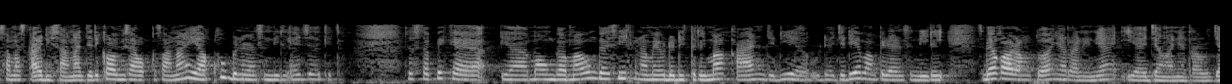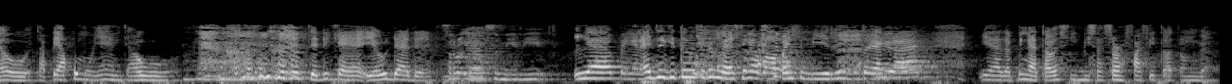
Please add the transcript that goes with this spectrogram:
sama sekali di sana. Jadi kalau misalnya aku ke sana ya aku beneran sendiri aja gitu. Terus tapi kayak ya mau nggak mau nggak sih namanya udah diterima kan. Jadi ya udah jadi emang pilihan sendiri. Sebenarnya kalau orang tua nyaraninnya ya jangan yang terlalu jauh, tapi aku maunya yang jauh. jadi kayak ya udah deh. seru gitu. ya sendiri Iya pengen aja gitu seru nggak sih ngapa-ngapain sendiri gitu ya kan? Ya tapi nggak tahu sih bisa survive itu atau enggak.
